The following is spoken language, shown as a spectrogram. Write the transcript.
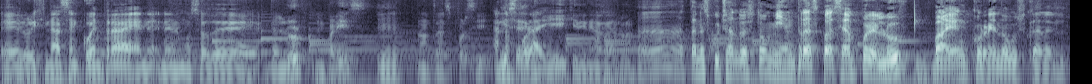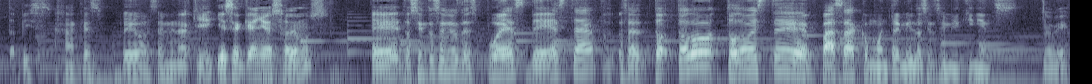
el original se encuentra en, en el Museo de, del Louvre, en París, Ujú. ¿no? Entonces, por si andan Dice- por ahí y quieren ir a verlo. Ah, están escuchando esto mientras pasean por el Louvre, vayan corriendo a buscar el tapiz. Ajá, que es, digo, están viendo aquí. ¿Y ese qué año es, sabemos? Eh, 200 años después de esta, pues, o sea, to- todo, todo este pasa como entre 1200 y 1500, Ok,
